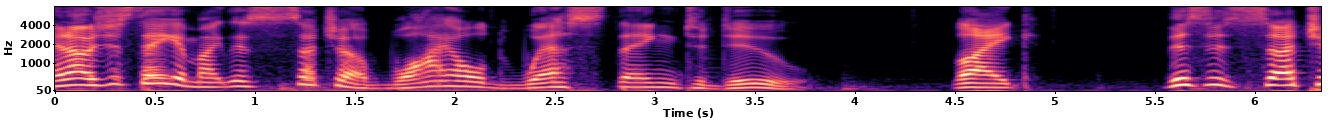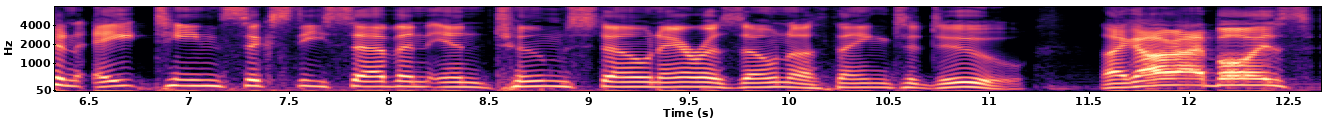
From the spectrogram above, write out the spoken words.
And I was just thinking, Mike, this is such a Wild West thing to do. Like, this is such an 1867 in Tombstone, Arizona thing to do. Like, all right, boys,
